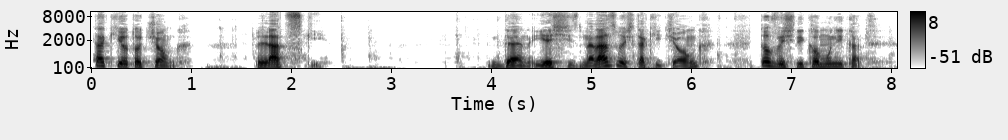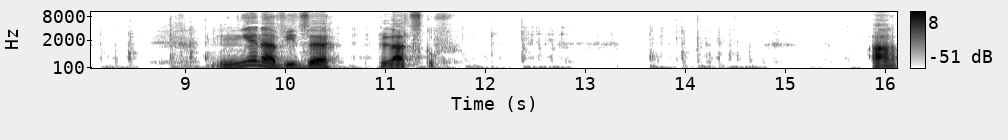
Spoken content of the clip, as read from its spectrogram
taki oto ciąg. Placki. Then, jeśli znalazłeś taki ciąg, to wyślij komunikat. Nienawidzę placków. A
